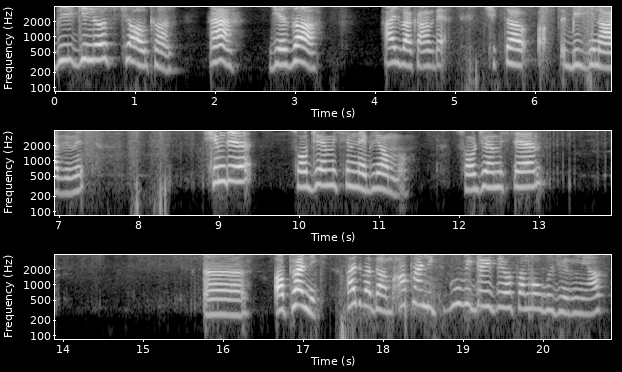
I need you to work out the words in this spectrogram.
Bilgin Özçalkan. Ha ceza. Hadi bakalım de. Çıktı Bilgin abimiz. Şimdi soracağım isim ne biliyor musun? Soracağım isim ee, Apernix. Hadi bakalım Apernix bu videoyu izliyorsan ne olur yorum yaz.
